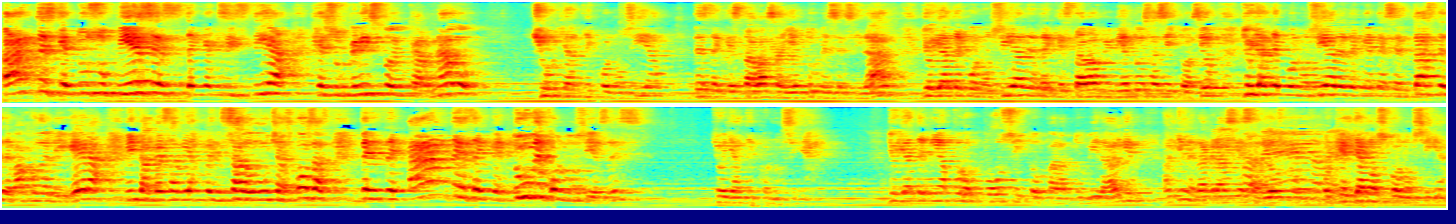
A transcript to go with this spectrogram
antes que tú supieses de que existía Jesucristo encarnado, yo ya te conocía desde que estabas ahí en tu necesidad. Yo ya te conocía desde que estabas viviendo esa situación. Yo ya te conocía desde que te sentaste debajo de la higuera y tal vez habías pensado muchas cosas. Desde antes de que tú me conocieses, yo ya te conocía. Yo ya tenía propósito para tu vida. ¿Alguien, alguien le da gracias a Dios porque Él ya nos conocía?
